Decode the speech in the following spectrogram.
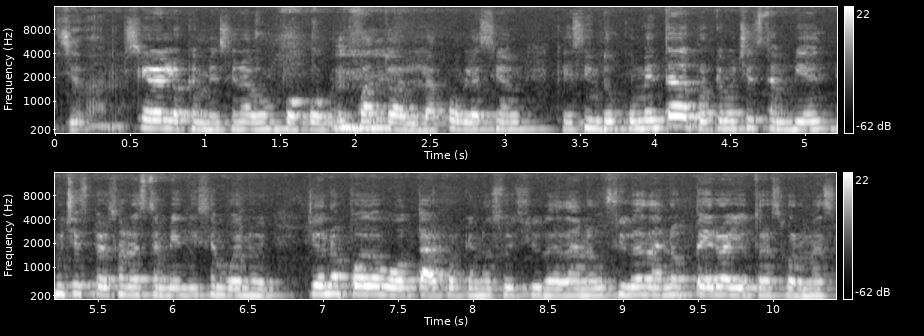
ciudadanos. Que era lo que mencionaba un poco en cuanto a la población que es indocumentada, porque muchas también, muchas personas también dicen, bueno, yo no puedo votar porque no soy ciudadano o ciudadano, pero hay otras formas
